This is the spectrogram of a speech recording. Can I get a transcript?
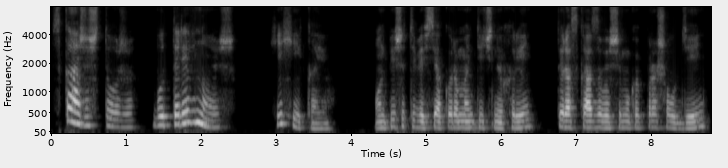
Скажешь тоже, будто ревнуешь. Хихикаю. Он пишет тебе всякую романтичную хрень, ты рассказываешь ему, как прошел день.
